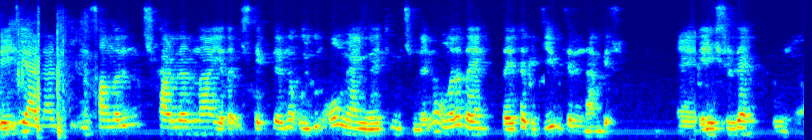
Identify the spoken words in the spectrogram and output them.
belli yerlerdeki insanların çıkarlarına ya da isteklerine uygun olmayan yönetim biçimlerini onlara dayan, dayatabileceği üzerinden bir e, eleştiride bulunuyor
